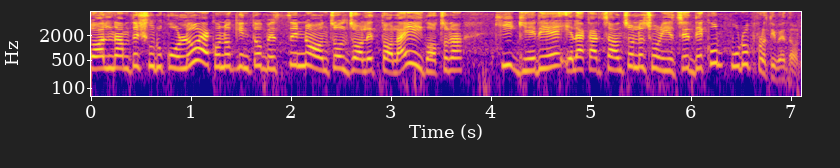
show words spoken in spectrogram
জল নামতে শুরু করলেও এখনও কিন্তু বিস্তীর্ণ অঞ্চল জলের তলায় এই ঘটনা কি ঘিরে এলাকার চাঞ্চল্য ছড়িয়েছে, দেখুন পুরো প্রতিবেদন।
